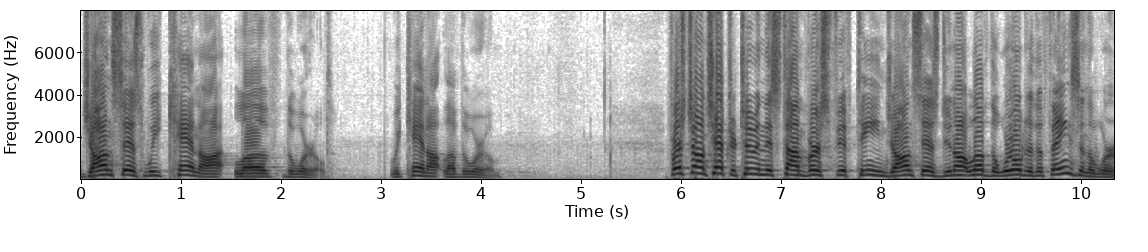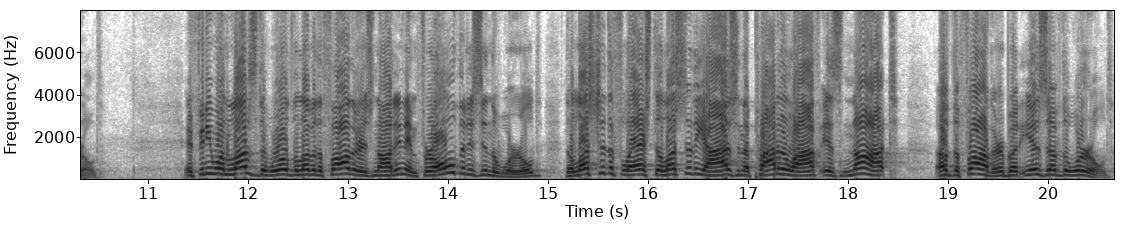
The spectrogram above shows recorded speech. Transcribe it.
John says we cannot love the world. We cannot love the world. 1 John chapter 2, in this time, verse 15, John says, Do not love the world or the things in the world. If anyone loves the world, the love of the Father is not in him. For all that is in the world, the lust of the flesh, the lust of the eyes, and the pride of life is not of the Father, but is of the world.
